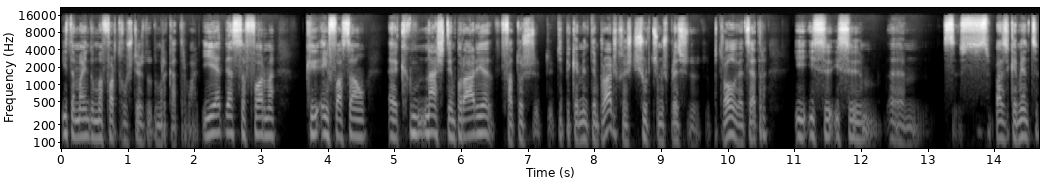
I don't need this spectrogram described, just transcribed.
e também de uma forte robustez do, do mercado de trabalho. E é dessa forma que a inflação, uh, que nasce temporária, de fatores tipicamente temporários, que são estes surtos nos preços do, do petróleo, etc., e, e, se, e se, se, se, basicamente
